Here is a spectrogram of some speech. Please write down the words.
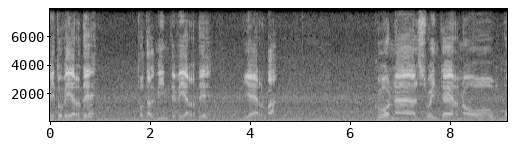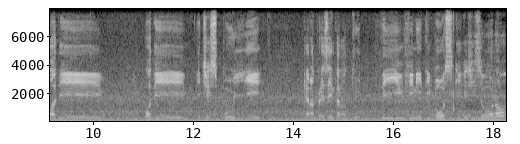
Tappeto verde, totalmente verde, di erba, con eh, al suo interno un po' di, un po' di, di cespugli che rappresentano tutti gli infiniti boschi che ci sono.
